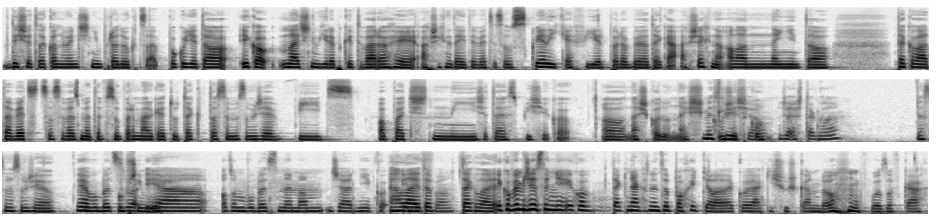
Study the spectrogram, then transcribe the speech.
když je to konvenční produkce. Pokud je to jako mléční výrobky, tvarohy a všechny tady ty věci jsou skvělý, kefír, probiotika a všechno, ale není to taková ta věc, co si vezmete v supermarketu, tak to si myslím, že je víc opačný, že to je spíš jako o, na škodu než Myslíš, k užitku. Jo, že až takhle? Já si myslím, že jo. Já vůbec, Upřímně. já o tom vůbec nemám žádný jako Hele, info. je to takhle. Jako vím, že jsem mě, jako, tak nějak jsem něco pochytila, jako nějaký šuškando v vozovkách.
